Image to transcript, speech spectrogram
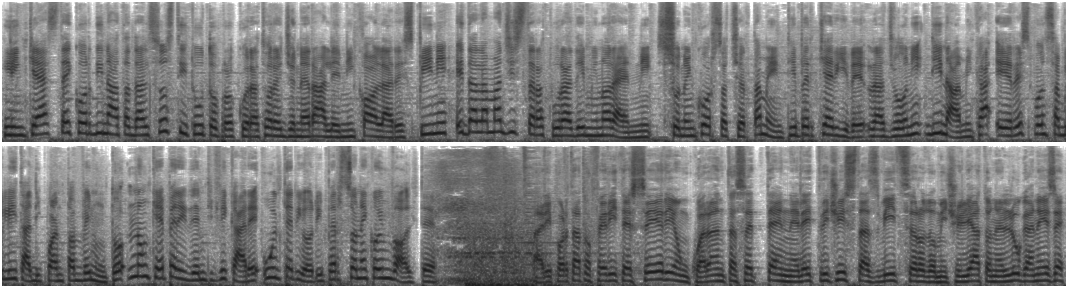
L'inchiesta è coordinata dal sostituto procuratore generale Nicola Respini e dalla magistratura dei minorenni. Sono in corso accertamenti per chiarire ragioni, dinamica e responsabilità di quanto avvenuto, nonché per identificare ulteriori persone coinvolte. Ha riportato ferite serie un 47enne elettricista svizzero domiciliato nel Luganese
